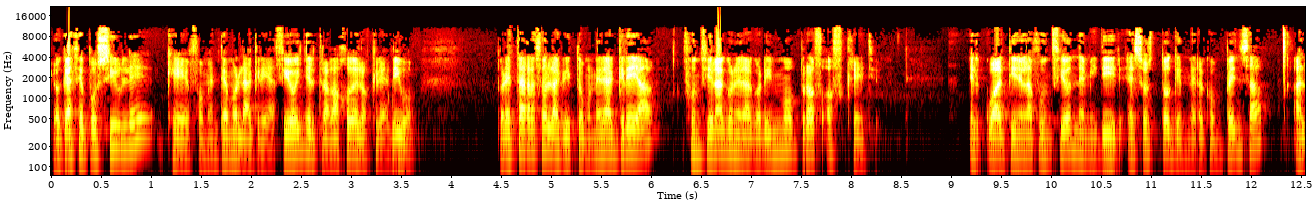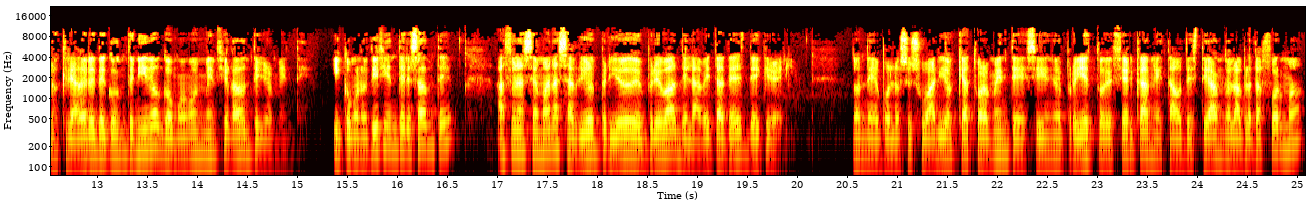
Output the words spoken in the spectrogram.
lo que hace posible que fomentemos la creación y el trabajo de los creativos. Por esta razón, la criptomoneda CREA funciona con el algoritmo Proof of Creation. el cual tiene la función de emitir esos tokens de recompensa a los creadores de contenido como hemos mencionado anteriormente. Y como noticia interesante, hace una semana se abrió el periodo de prueba de la beta test de Query, donde pues, los usuarios que actualmente siguen el proyecto de cerca han estado testeando la plataforma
